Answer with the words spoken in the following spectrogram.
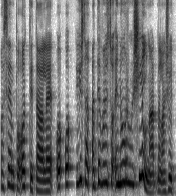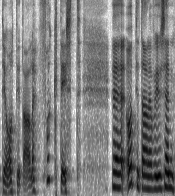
Och sen på 80-talet, och, och just att, att, det var en så enorm skillnad mellan 70 och 80-talet, faktiskt. Eh, 80-talet var ju sen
